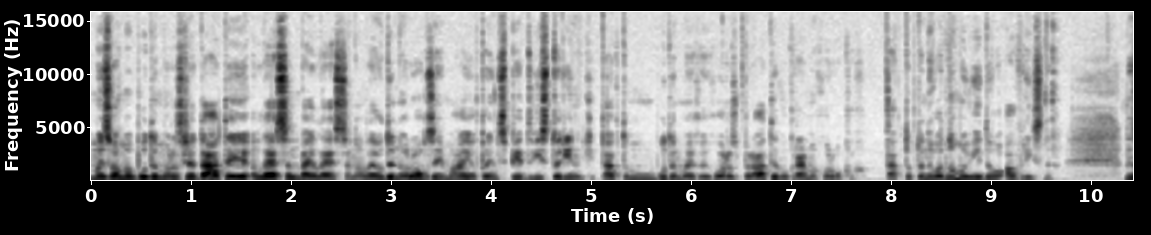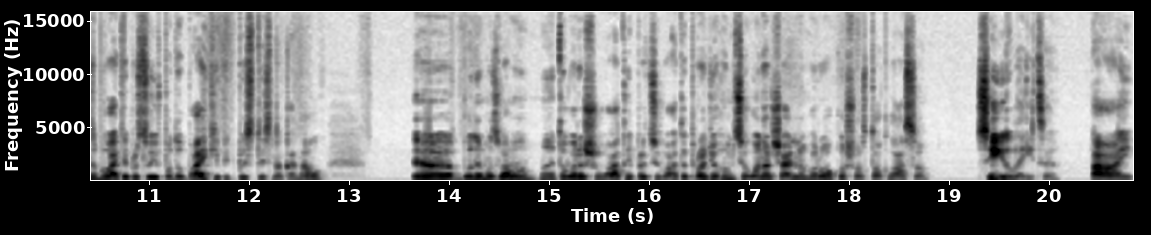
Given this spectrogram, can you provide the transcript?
Ми з вами будемо розглядати lesson by lesson, але один урок займає, в принципі, дві сторінки, так? тому ми будемо його розбирати в окремих уроках. Так? Тобто не в одному відео, а в різних. Не забувайте про свої вподобайки, підписуйтесь на канал. Е, Будемо з вами товаришувати і працювати протягом цього навчального року 6 класу. See you later. Bye!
